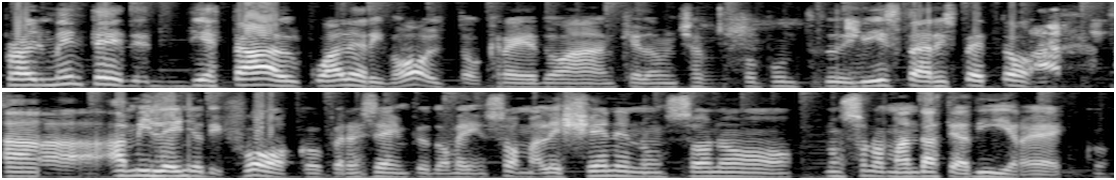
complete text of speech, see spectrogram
probabilmente di età al quale è rivolto, credo anche da un certo punto di vista, rispetto a, a Millennio di Fuoco, per esempio, dove insomma le scene non sono, non sono mandate a dire, ecco,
